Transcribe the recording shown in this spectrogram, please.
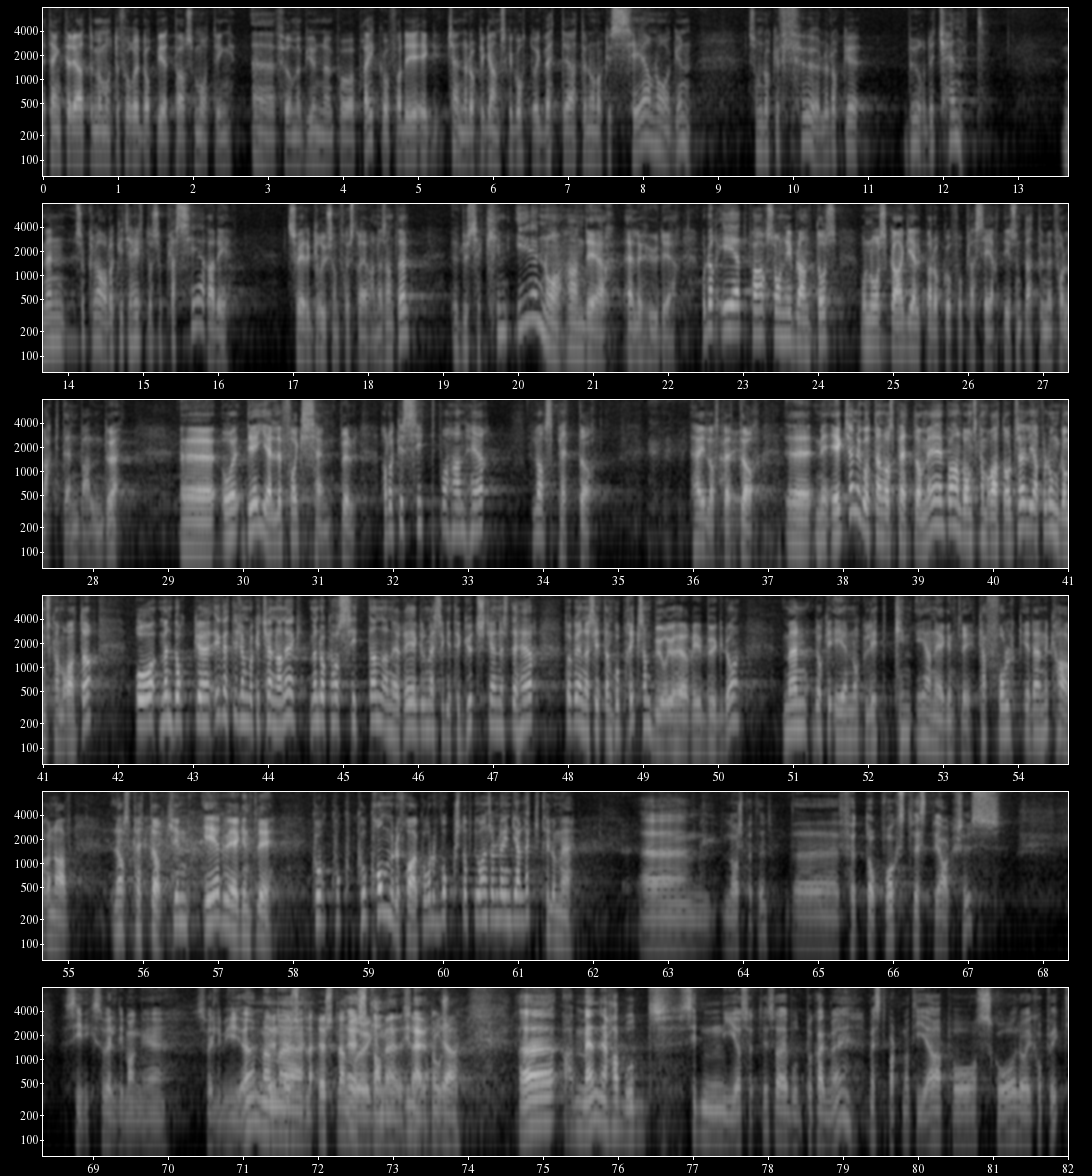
Jeg tenkte det at vi måtte få rydde opp i et par småting eh, før vi begynner på preika. Fordi jeg kjenner dere ganske godt, og jeg vet det at når dere ser noen som dere føler dere burde kjent, men så klarer dere ikke helt å plassere dem, så er det grusomt frustrerende. sant vel? Du ser hvem er nå han der eller hun der? Og der er et par sånn iblant oss, og nå skal jeg hjelpe dere å få plassert dem, sånn at vi får lagt den ballen død. Uh, og Det gjelder f.eks. Har dere sett på han her? Lars Petter. Hei, Lars Petter. Uh, jeg kjenner godt han Lars Petter. Vi er barndomskamerater, eller iallfall ungdomskamerater. Og, men dere, Jeg vet ikke om dere kjenner han, jeg, men dere har sett han. Han er regelmessig til gudstjeneste her. Dere har sett han på Priks, han bor jo her i bygda. Men dere er nok litt Hvem er han egentlig? Hva folk er denne karen av? Lars Petter, hvem er du egentlig? Hvor, hvor, hvor, kommer du fra? Hvor har du vokst opp? Du har en sånn løgn dialekt til og med. Eh, Lars Petter. Eh, født og oppvokst Vestby Akershus. Sier ikke så veldig mange så veldig mye, men Østla, Østland, Østlandet, i nærheten av Oslo. Ja. Eh, men jeg har bodd siden 79 så har jeg bodd på Karmøy. Mesteparten av tida på Skår og i Koppvik.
